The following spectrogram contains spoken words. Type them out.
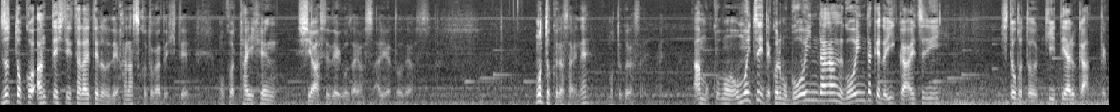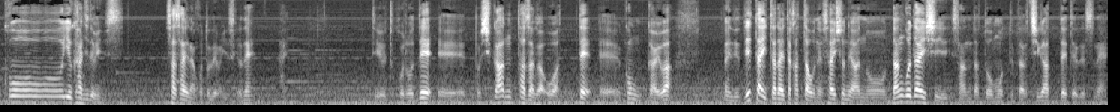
ずっとこう安定していただいているので話すことができてもうこれ大変幸せでございます。ありがとうございます。もっとくださいね。もっとください、はい、あもうもう思いついてこれも強引だな。強引だけどいいか。あいつに一言聞いてやるかってこういう感じでもいいです。些細なことでもいいですけどね。というところで、えーと、士官多座が終わって、えー、今回は出たいただいた方をね最初ねあの団子大師さんだと思ってたら違っててですね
